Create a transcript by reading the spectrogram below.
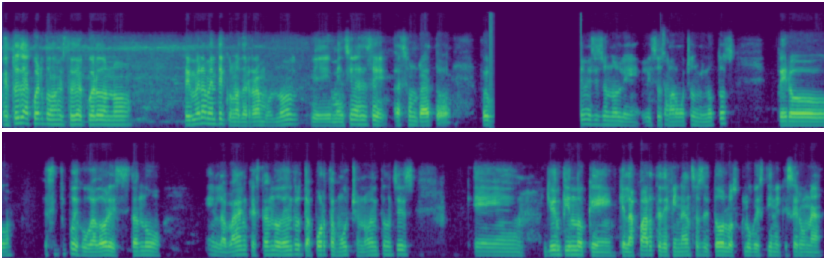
Estoy de acuerdo, estoy de acuerdo, no. Primeramente con lo de Ramos, ¿no? Que mencionas hace, hace un rato, fue eso no le, hizo tomar muchos minutos, pero ese tipo de jugadores estando en la banca, estando dentro, te aporta mucho, ¿no? Entonces, eh, yo entiendo que, que, la parte de finanzas de todos los clubes tiene que ser una,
